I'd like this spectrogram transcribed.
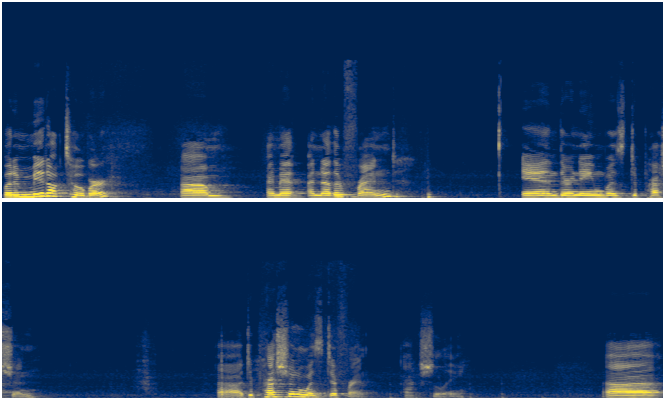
But in mid October, um, I met another friend, and their name was Depression. Uh, depression was different, actually. Uh,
